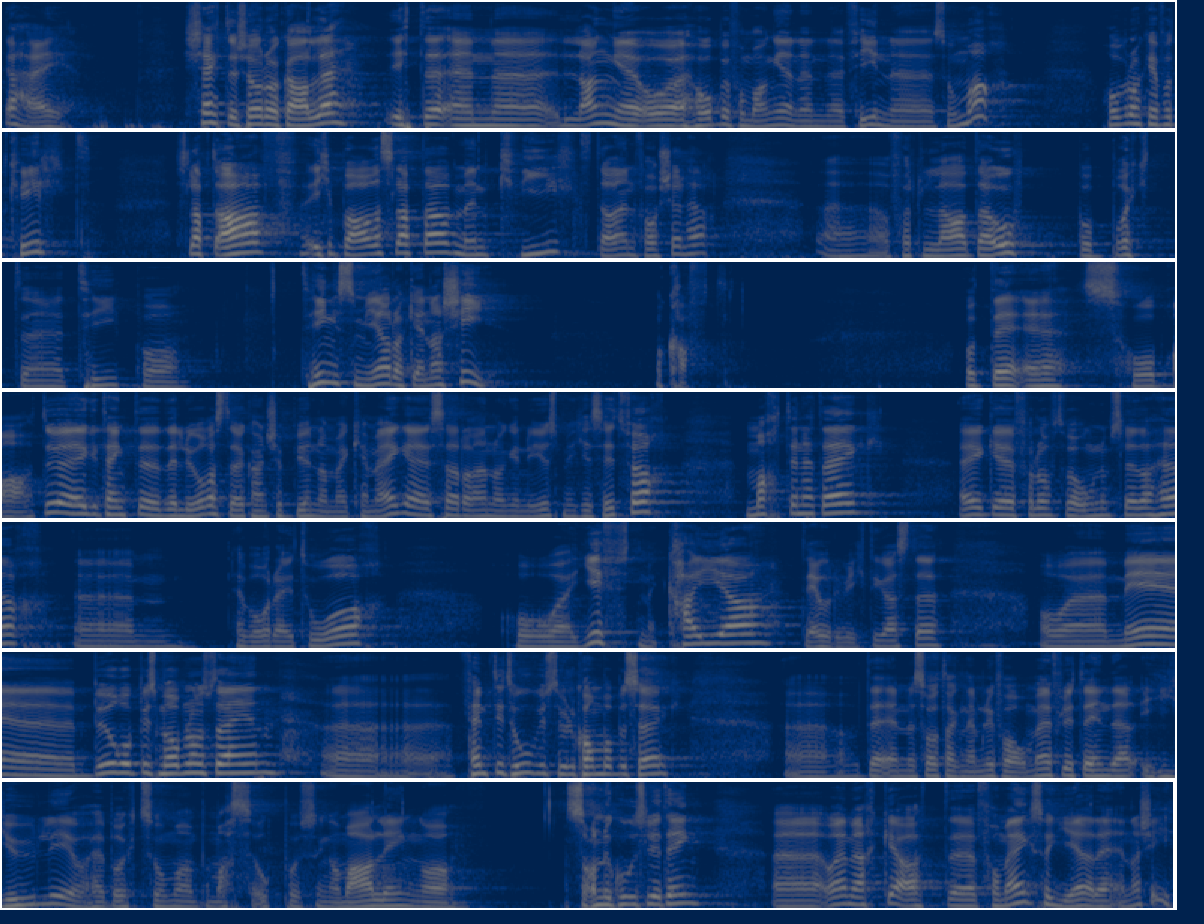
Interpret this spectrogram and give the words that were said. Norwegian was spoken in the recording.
Ja, hei. Kjekt å se dere alle etter en eh, lang og jeg håper for mange en fin eh, sommer. Håper dere har fått hvilt. Slappet av. Ikke bare slappet av, men hvilt. Det er en forskjell her. Eh, Og fått lada opp og brukt eh, tid på ting som gir dere energi og kraft. Og det er så bra. Du, jeg tenkte Det lureste er kanskje å begynne med hvem jeg er. Jeg ser det er noen nye som ikke har sett før. Martin heter jeg. Jeg eh, får lov til å være ungdomsleder her. Um, jeg har vært det i to år. Og er gift med Kaja. Det er jo det viktigste. Og eh, vi bor oppe i Smørblomstveien. Eh, 52 hvis du vil komme på besøk. Eh, det er vi så takknemlige for. Vi flytta inn der i juli og har brukt sommeren på masse oppussing og maling. og sånne koselige ting. Eh, og jeg merker at eh, for meg så gir det energi.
